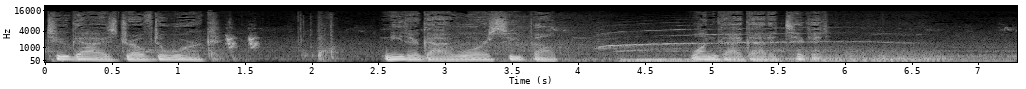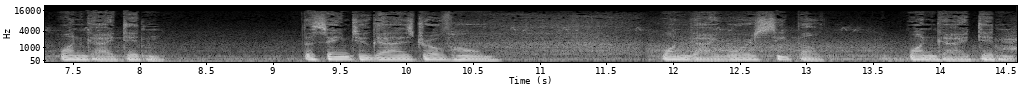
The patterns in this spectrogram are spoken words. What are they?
Two guys drove to work. Neither guy wore a seatbelt. One guy got a ticket. One guy didn't. The same two guys drove home. One guy wore a seatbelt. One guy didn't.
